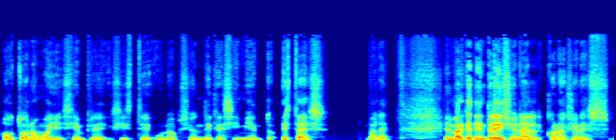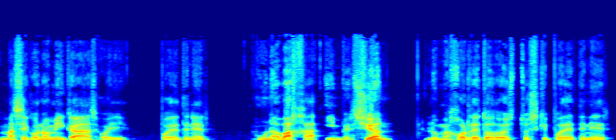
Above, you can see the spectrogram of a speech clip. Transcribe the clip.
autónomo, oye, siempre existe una opción de crecimiento. Esta es, ¿vale? El marketing tradicional con acciones más económicas, oye, puede tener una baja inversión. Lo mejor de todo esto es que puede tener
